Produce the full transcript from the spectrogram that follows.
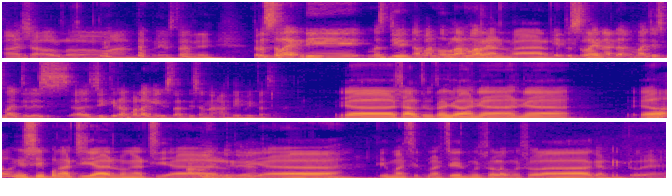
Masya Allah mantap nih Ustaz. Terus selain di masjid apa Nurul Anwar, ya? Anwar. itu selain ada majelis-majelis eh, zikir apa lagi Ustaz di sana aktivitas? Ya saat itu saja hanya hanya ya ngisi pengajian pengajian Taklim gitu gitu ya? ya. di masjid-masjid musola-musola kan itu ya.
